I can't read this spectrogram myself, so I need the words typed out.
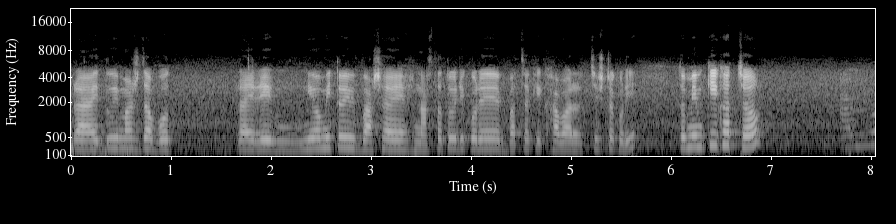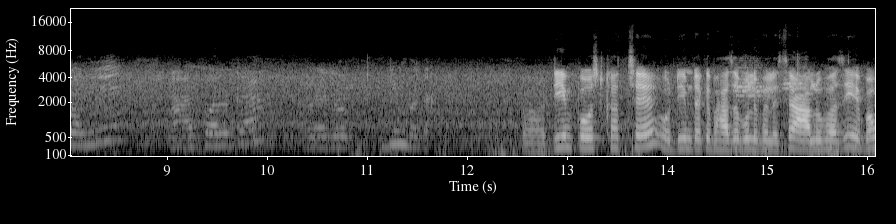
প্রায় দুই মাস যাবৎ প্রায় নিয়মিতই বাসায় নাস্তা তৈরি করে বাচ্চাকে খাবার চেষ্টা করি। তো মিম কি খাচ্ছ? ডিম পোস্ট খাচ্ছে ও ডিমটাকে ভাজা বলে ফেলেছে আলু ভাজি এবং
